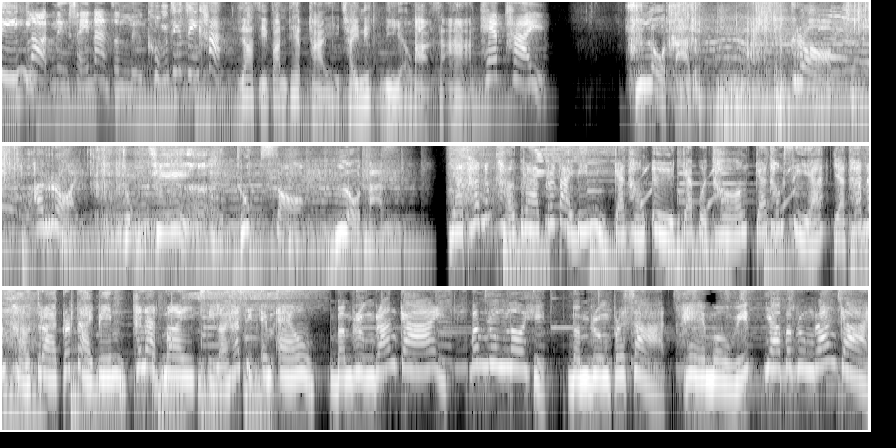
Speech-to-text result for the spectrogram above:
ดีหลอดหนึ่งใช้นานจนลืมคุ้มจริง ๆ ค่ะ ยาสีฟันเทพไทยใช้นิดเดียว ปากสะอาด เทพไทยโลตัสกรอบ อร่อย ทุกที่ ทุกซองโลตัส ยาธาตุน้ำขาวตรากระต่ายบิน แก้ท้องอืด แก้ปวดท้อง แก้ท้องเสีย ยาธาตุน้ำขาวตรากระต่ายบิน ขนาดใหม่ 450 ml บำรุงร่างกาย บำรุงโลหิต บำรุงประสาท เฮโมวิตยาบำรุงร่างกาย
